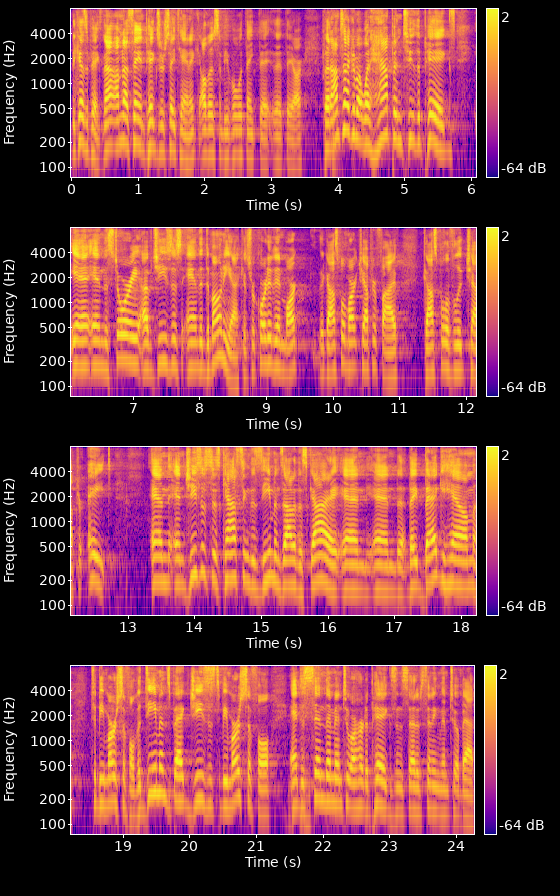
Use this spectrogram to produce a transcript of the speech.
Because of pigs. Now, I'm not saying pigs are satanic, although some people would think that, that they are. But I'm talking about what happened to the pigs in, in the story of Jesus and the demoniac. It's recorded in Mark, the Gospel of Mark, chapter 5, Gospel of Luke, chapter 8. And, and Jesus is casting the demons out of this guy, and, and they beg him to be merciful. The demons begged Jesus to be merciful and to send them into a herd of pigs instead of sending them to a bad.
